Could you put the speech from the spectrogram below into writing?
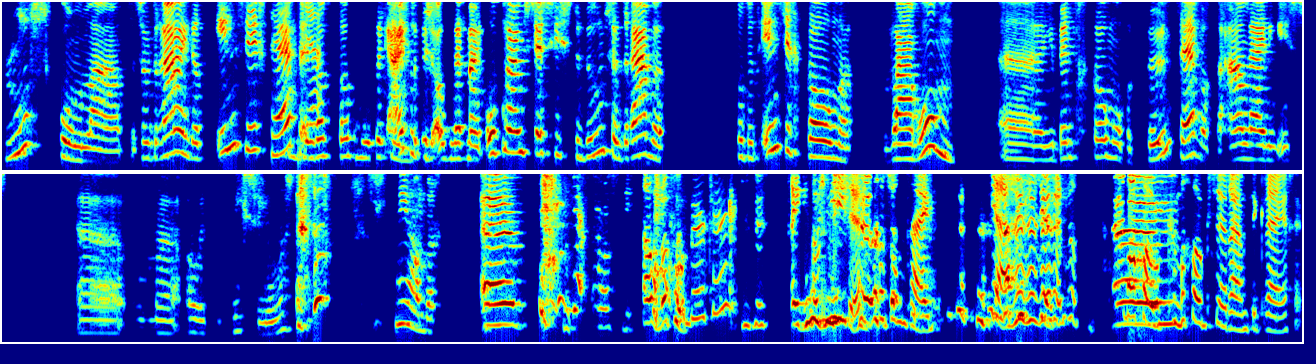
los kon laten. Zodra je dat inzicht hebt, ja. en dat, dat moet ik eigenlijk dus ook met mijn opruimsessies te doen, zodra we tot het inzicht komen waarom uh, je bent gekomen op het punt, hè, wat de aanleiding is uh, om. Uh, oh, ik moet niezen, jongens. niet handig. Uh, ja, dat was niet. Oh, wat gebeurt er? Ik moest oh, niezen. Gezondheid. Ja, dat mag ook, mag ook zijn ruimte krijgen.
